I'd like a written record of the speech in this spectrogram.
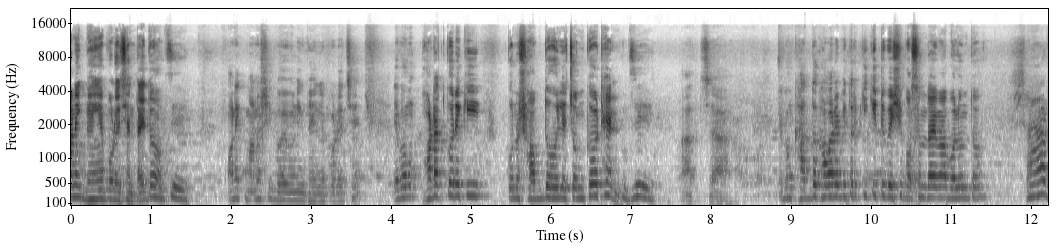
অনেক ভেঙে পড়েছেন তাই তো? অনেক মানসিকভাবে অনেক ভেঙে পড়েছে। এবং হঠাৎ করে কি কোনো শব্দ হইলে চমকে ওঠেন? জি। আচ্ছা। এবং খাদ্য খাবারের ভিতর কি কি একটু বেশি পছন্দ হয় মা বলুন তো? শাক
